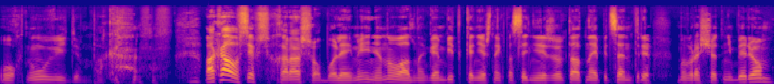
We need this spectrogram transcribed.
Ох, ну увидим пока. Пока у всех все хорошо, более-менее. Ну ладно, Гамбит, конечно, их последний результат на эпицентре мы в расчет не берем.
